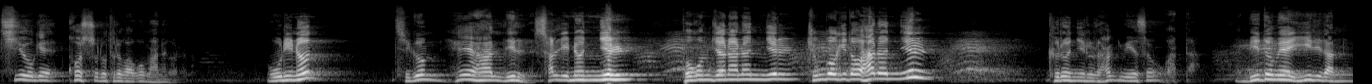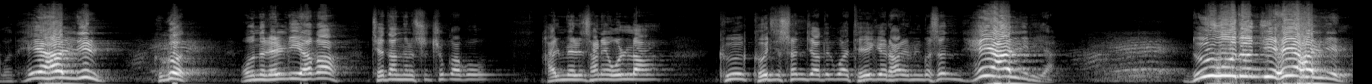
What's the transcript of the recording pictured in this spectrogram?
지옥의 코스로 들어가고 마는 거예요. 우리는 지금 해야 할 일, 살리는 일, 복음 전하는 일, 중보기도 하는 일, 그런 일을 하기 위해서 왔다. 믿음의 일이라는 것, 해야 할 일, 그것. 오늘 엘리야가 재단을 수축하고 갈멜산에 올라 그 거짓 선자들과 대결하는 것은 해야 할 일이야. 누구든지 해야 할 일.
